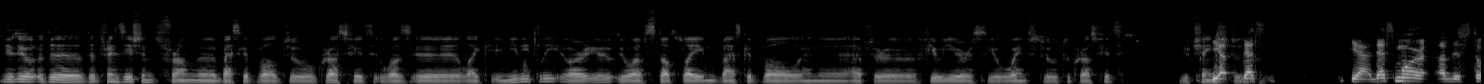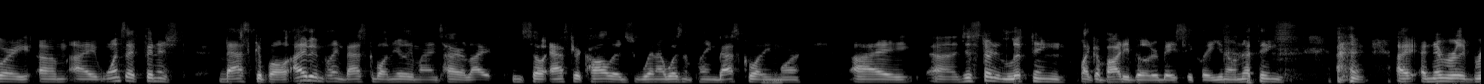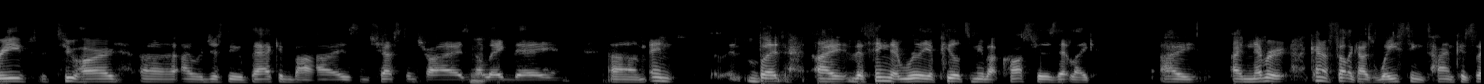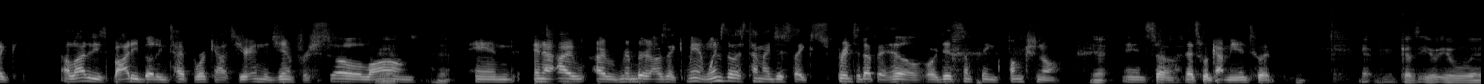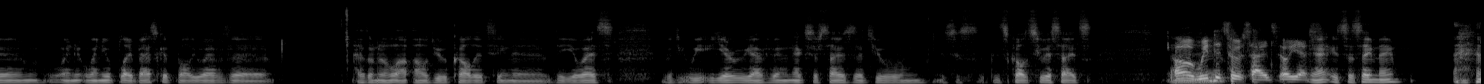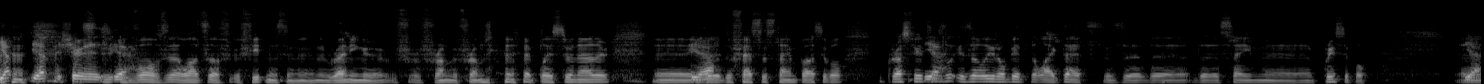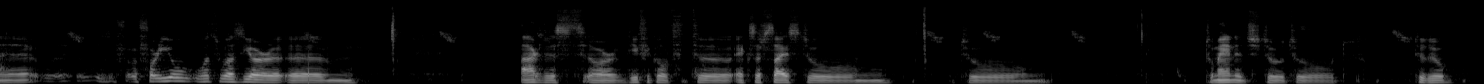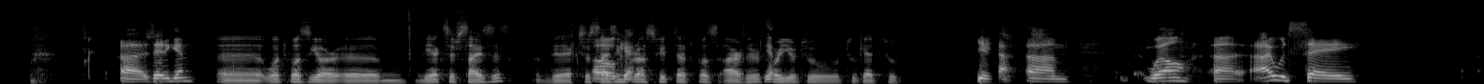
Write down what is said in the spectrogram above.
Did you the the transition from uh, basketball to CrossFit was uh, like immediately, or you, you have stopped playing basketball and uh, after a few years you went to to CrossFit? You changed. Yep, that's yeah, that's more of the story. Um, I once I finished basketball, I've been playing basketball nearly my entire life, and so after college, when I wasn't playing basketball mm-hmm. anymore, I uh, just started lifting like a bodybuilder, basically. You know, nothing. I, I never really breathed too hard. Uh, I would just do back and bis and chest and tries and yeah. a leg day. And, um, and, but I, the thing that really appealed to me about CrossFit is that like, I, I never kind of felt like I was wasting time because like a lot of these bodybuilding type workouts, you're in the gym for so long. Yeah. Yeah and and I I remember I was like, man, when's the last time I just like sprinted up a hill or did something functional? Yeah. And so that's what got me into it. Yeah, because you, you um, when when you play basketball, you have the I don't know how, how do you call it in uh, the US, but we, here we have an exercise that you it's, just, it's called suicides. Oh, uh, we did suicides. Oh yes. Yeah, it's the same name. yep, yep, it sure is. It involves uh, lots of fitness and, and running uh, from from a place to another uh, yeah. the, the, fastest time possible. CrossFit yeah. is, is, a little bit like that. It's uh, the the same uh, principle. Yeah. Uh, for you, what was your um, hardest or difficult to exercise to to to manage to to to do? Uh, say it again. Uh, what was your um, the exercises, the exercise oh, okay. in CrossFit that was harder yep. for you to to get to? Yeah. Um, well, uh, I would say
